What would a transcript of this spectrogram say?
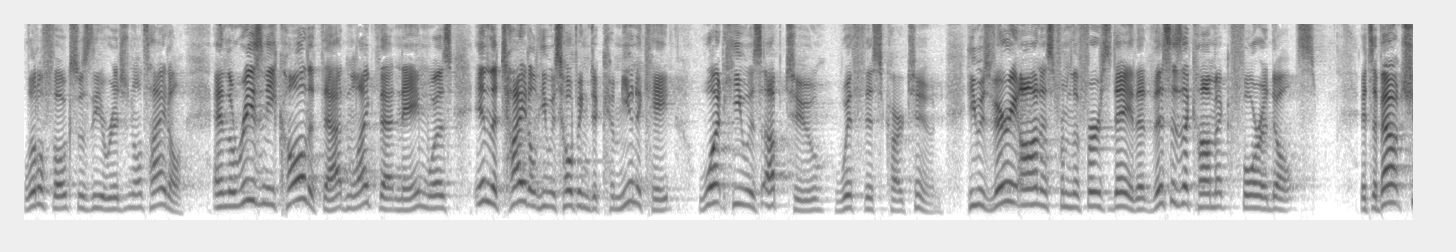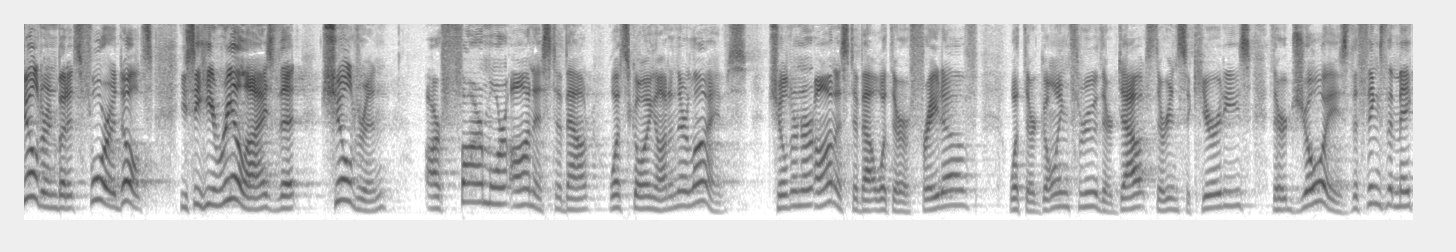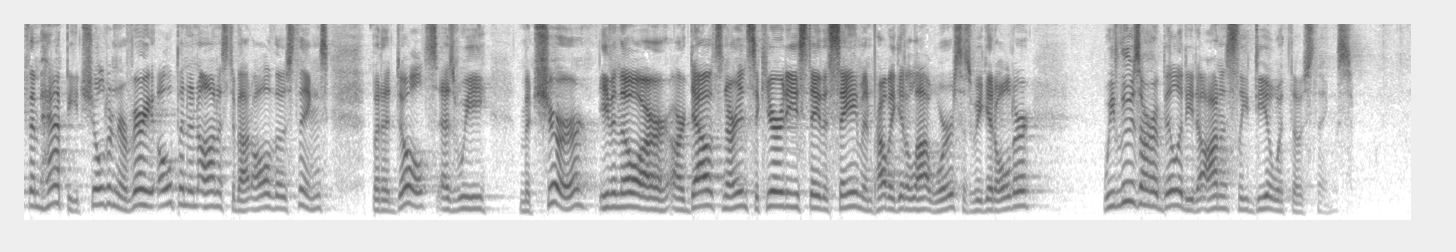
Little Folks was the original title. And the reason he called it that and liked that name was in the title, he was hoping to communicate what he was up to with this cartoon. He was very honest from the first day that this is a comic for adults. It's about children, but it's for adults. You see, he realized that children are far more honest about what's going on in their lives. Children are honest about what they're afraid of, what they're going through, their doubts, their insecurities, their joys, the things that make them happy. Children are very open and honest about all those things. But adults, as we mature, even though our, our doubts and our insecurities stay the same and probably get a lot worse as we get older, we lose our ability to honestly deal with those things.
